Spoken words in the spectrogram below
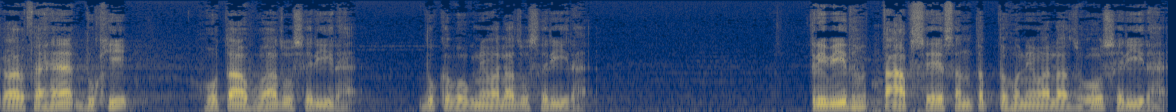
का अर्थ है दुखी होता हुआ जो शरीर है, दुख भोगने वाला जो शरीर है। त्रिविध ताप से संतप्त होने वाला जो शरीर है,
